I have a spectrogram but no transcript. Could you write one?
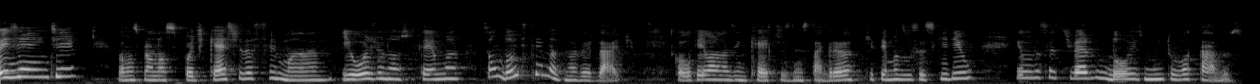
Oi, gente! Vamos para o nosso podcast da semana e hoje o nosso tema são dois temas, na verdade. Coloquei lá nas enquetes do Instagram que temas vocês queriam e vocês tiveram dois muito votados,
